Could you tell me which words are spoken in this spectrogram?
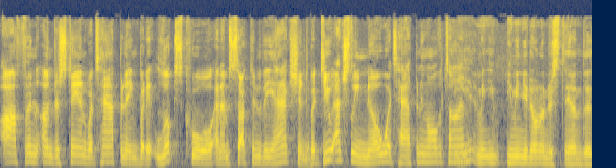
often understand what's happening, but it looks cool and I'm sucked into the action. But do you actually know what's happening all the time? Yeah, I mean, you, you mean you don't understand the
